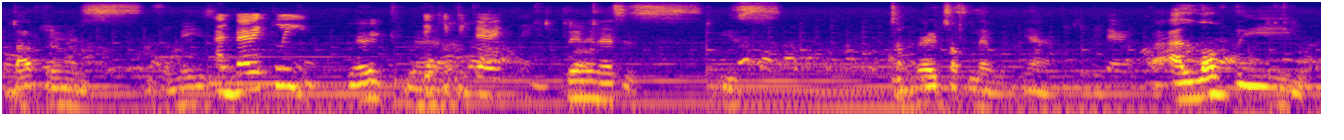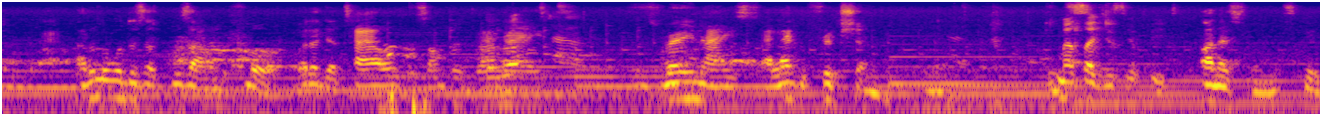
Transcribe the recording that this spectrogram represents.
The bathroom is, is amazing. and very clean. very clean. They keep it very clean. cleanliness is is top, very top level. Yeah. Keep it very clean. I I love the. I don't know what those are, those are on the floor, whether they're tiles or something. The Very nice. It's very nice. I like the friction. It massages your feet. Honestly, it's good.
